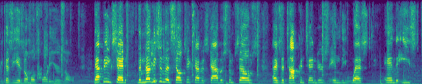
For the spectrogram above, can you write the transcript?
because he is almost 40 years old. That being said, the Nuggets and the Celtics have established themselves as the top contenders in the West and the East.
